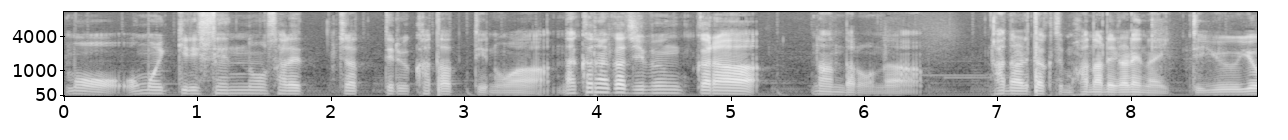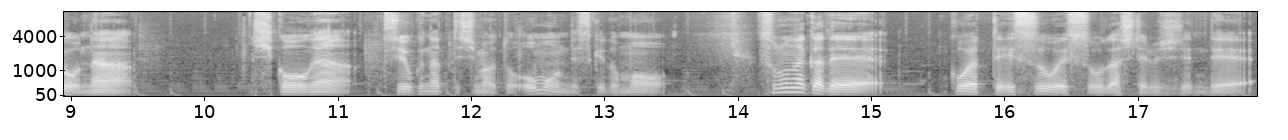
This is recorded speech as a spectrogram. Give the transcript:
もう思いっきり洗脳されちゃってる方っていうのはなかなか自分からなんだろうな離れたくても離れられないっていうような思考が強くなってしまうと思うんですけどもその中でこうやって SOS を出してる時点で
